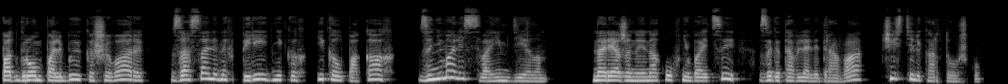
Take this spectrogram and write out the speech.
Под гром пальбы кошевары в засаленных передниках и колпаках занимались своим делом. Наряженные на кухню бойцы заготовляли дрова, чистили картошку.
